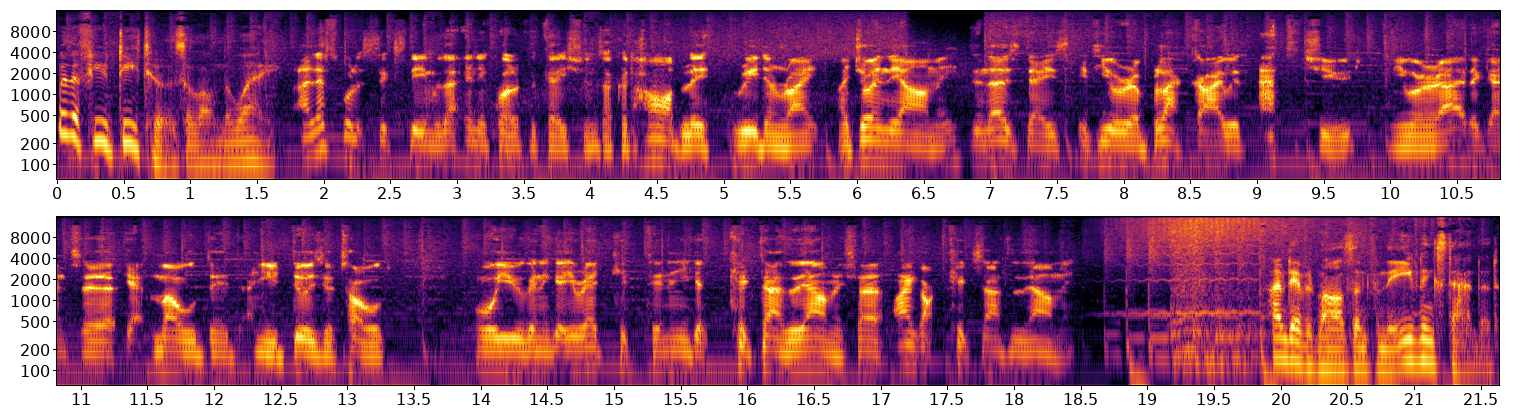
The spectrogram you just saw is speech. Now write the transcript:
with a few detours along the way. I left school at 16 without any qualifications. I could hardly read and write. I joined the army. In those days, if you were a black guy with attitude, you were either going to get molded and you do as you're told, or you were going to get your head kicked in and you get kicked out of the army. So I got kicked out of the army. I'm David Marsland from the Evening Standard.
